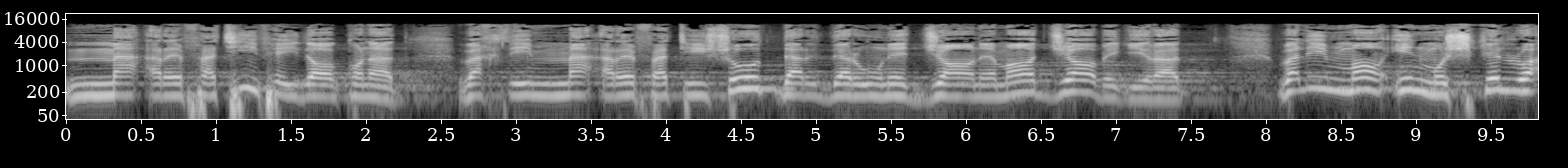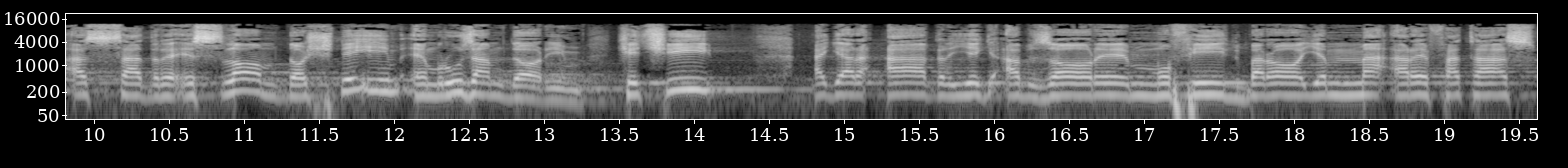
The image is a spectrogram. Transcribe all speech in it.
معرفتی پیدا کند. وقتی معرفتی شد در درون جان ما جا بگیرد. ولی ما این مشکل رو از صدر اسلام داشته ایم امروزم داریم. که چی؟ اگر عقل یک ابزار مفید برای معرفت است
